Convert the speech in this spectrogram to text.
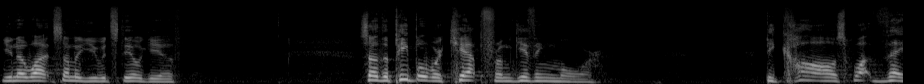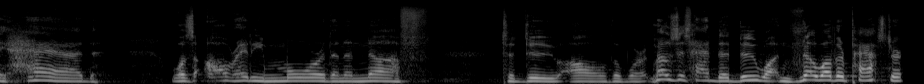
You know what? Some of you would still give. So the people were kept from giving more because what they had was already more than enough to do all the work. Moses had to do what no other pastor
